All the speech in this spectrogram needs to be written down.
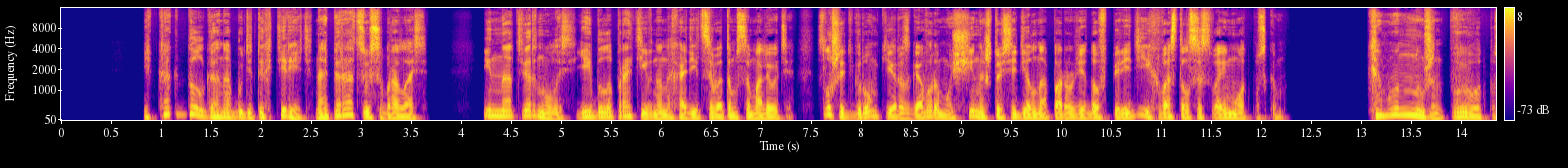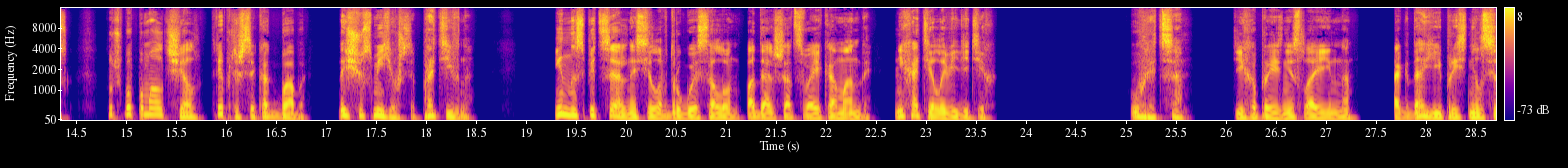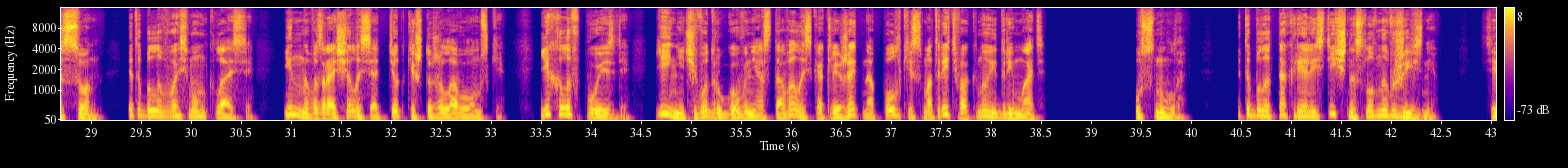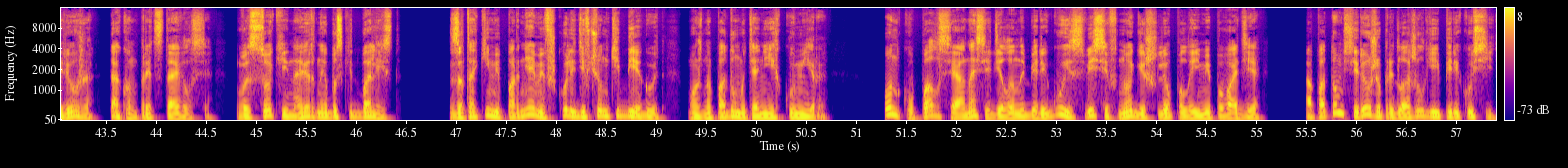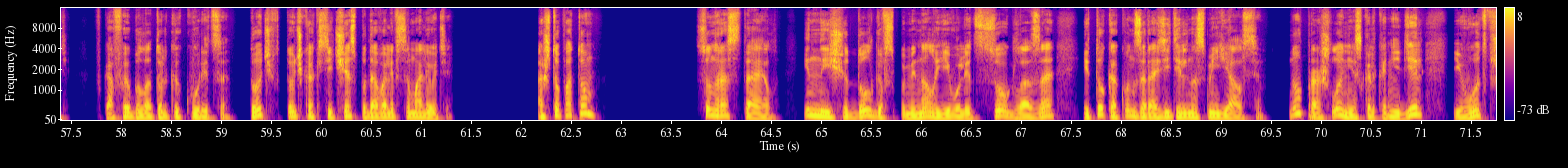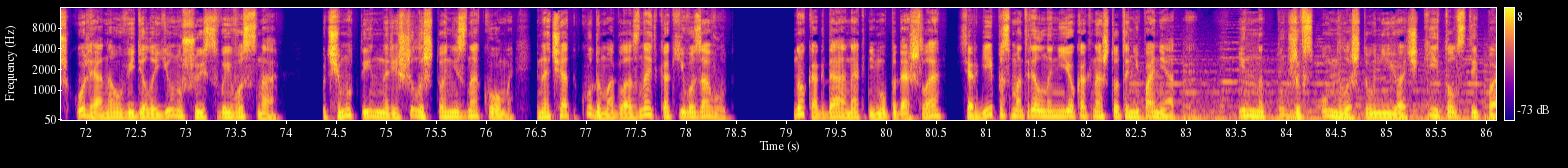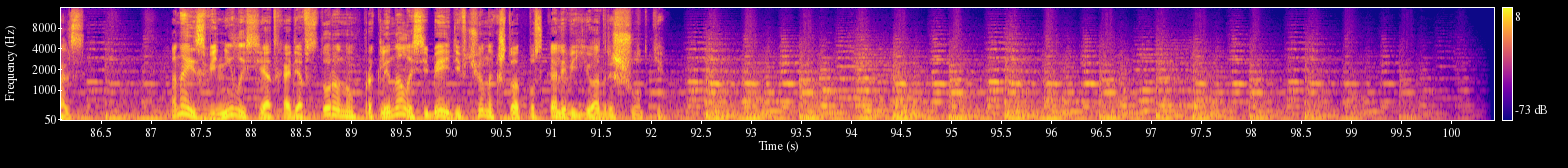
«И как долго она будет их тереть? На операцию собралась?» Инна отвернулась, ей было противно находиться в этом самолете, слушать громкие разговоры мужчины, что сидел на пару рядов впереди и хвастался своим отпуском. «Кому он нужен, твой отпуск? Лучше бы помолчал, треплешься как баба, да еще смеешься, противно». Инна специально села в другой салон, подальше от своей команды, не хотела видеть их. «Курица», — тихо произнесла Инна. Тогда ей приснился сон. Это было в восьмом классе. Инна возвращалась от тетки, что жила в Омске. Ехала в поезде. Ей ничего другого не оставалось, как лежать на полке, смотреть в окно и дремать. Уснула. Это было так реалистично, словно в жизни. Сережа, так он представился, высокий, наверное, баскетболист. За такими парнями в школе девчонки бегают, можно подумать, они их кумиры. Он купался, она сидела на берегу и, свесив ноги, шлепала ими по воде. А потом Сережа предложил ей перекусить. В кафе была только курица, точь в точь, как сейчас подавали в самолете. А что потом? Сон растаял. Инна еще долго вспоминала его лицо, глаза и то, как он заразительно смеялся. Но прошло несколько недель, и вот в школе она увидела юношу из своего сна. Почему-то Инна решила, что они знакомы, иначе откуда могла знать, как его зовут? Но когда она к нему подошла, Сергей посмотрел на нее как на что-то непонятное. Инна тут же вспомнила, что у нее очки и толстые пальцы. Она извинилась и, отходя в сторону, проклинала себя и девчонок, что отпускали в ее адрес шутки.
